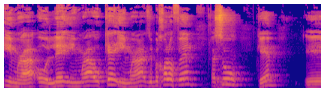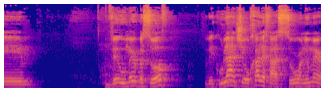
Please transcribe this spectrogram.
אימרא או לאימרא או כאימרא, זה בכל אופן אסור, כן? אה, והוא אומר בסוף, וכולן שאוכל לך אסור, אני אומר,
